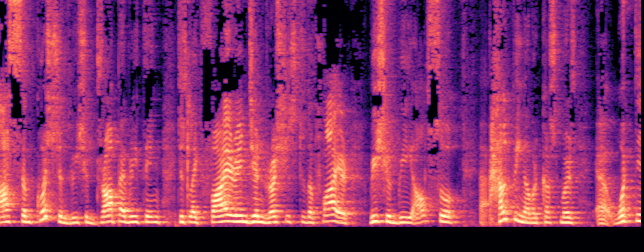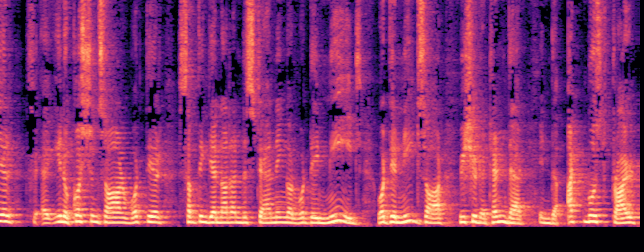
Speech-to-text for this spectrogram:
asks some questions, we should drop everything, just like fire engine rushes to the fire. We should be also uh, helping our customers uh, what their uh, you know questions are, what their something they're not understanding or what they need, what their needs are. We should attend that in the utmost priority.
